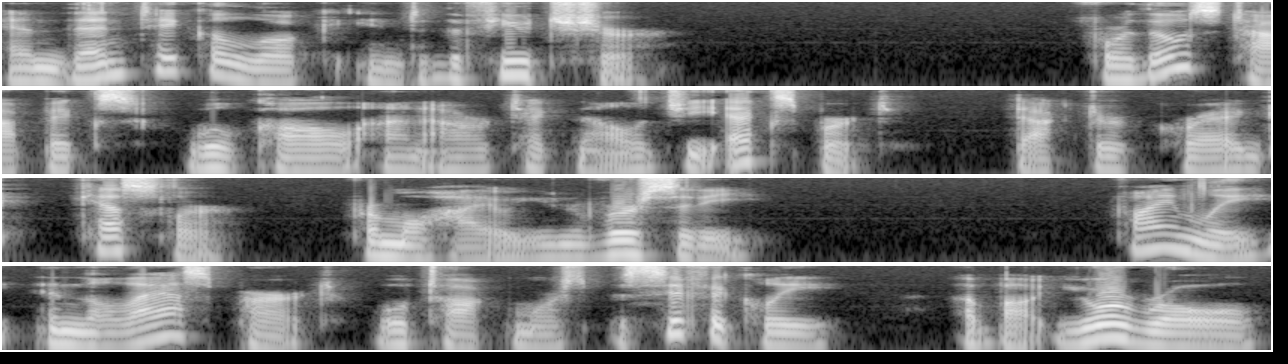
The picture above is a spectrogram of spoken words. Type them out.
and then take a look into the future. For those topics, we'll call on our technology expert, Dr. Greg Kessler from Ohio University. Finally, in the last part, we'll talk more specifically about your role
